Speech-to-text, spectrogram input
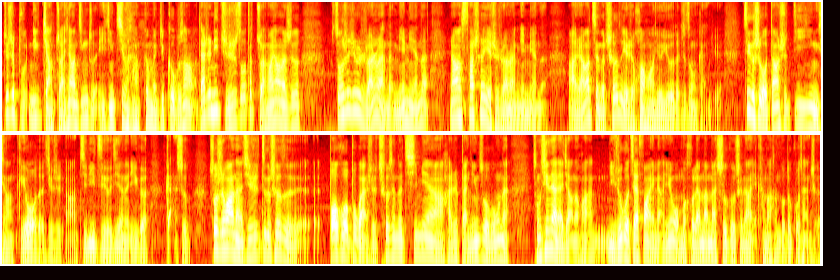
就是不，你讲转向精准，已经基本上根本就够不上了。但是你只是说它转方向的时候。总是就是软软的、绵绵的，然后刹车也是软软绵绵的啊，然后整个车子也是晃晃悠悠的这种感觉，这个是我当时第一印象给我的，就是啊，吉利自由舰的一个感受。说实话呢，其实这个车子包括不管是车身的漆面啊，还是钣金做工呢，从现在来讲的话，你如果再放一辆，因为我们后来慢慢收购车辆也看到很多的国产车。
